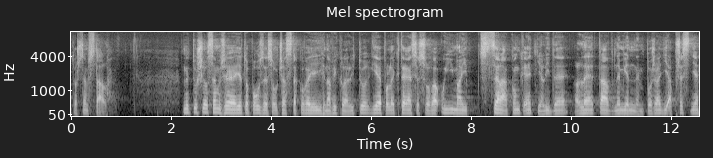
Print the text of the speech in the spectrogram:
Tož jsem vstal. Netušil jsem, že je to pouze součást takové jejich navyklé liturgie, podle které se slova ujímají zcela konkrétně lidé, léta v neměnném pořadí a přesně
